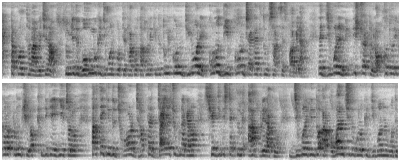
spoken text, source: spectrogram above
একটা পন্থা না বেছে নাও, তুমি যদি বহুমুখী জীবন করতে থাকো, তাহলে কিন্তু তুমি কোনো জীবনে, কোনো দিন, কোনো জায়গাতে তুমি সাকসেস পাবে না। তাই জীবনের নির্দিষ্ট একটা লক্ষ্য তৈরি করো এবং সেই লক্ষ্যের দিকে এগিয়ে চলো। তাতে কিন্তু ঝড়, ঝাপটা যাই আসুক না কেন, সে জিনিসটাকে তুমি আঁকড়ে রাখো। জীবনে কিন্তু আর অবাঞ্ছিতগুলোকে জীবনের মধ্যে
